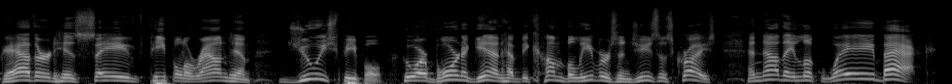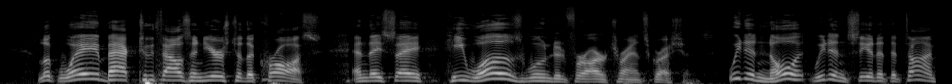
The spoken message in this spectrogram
gathered his saved people around him. Jewish people who are born again have become believers in Jesus Christ. And now they look way back, look way back 2,000 years to the cross, and they say, He was wounded for our transgressions. We didn't know it. We didn't see it at the time.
